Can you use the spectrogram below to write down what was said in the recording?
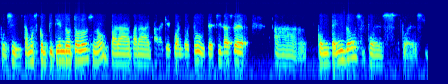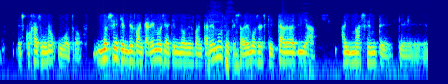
pues sí, estamos compitiendo todos, ¿no? Para, para, para que cuando tú decidas ver uh, contenidos, pues, pues escojas uno u otro. No sé a quién desbancaremos y a quién no desbancaremos, lo que sabemos es que cada día hay más gente que,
